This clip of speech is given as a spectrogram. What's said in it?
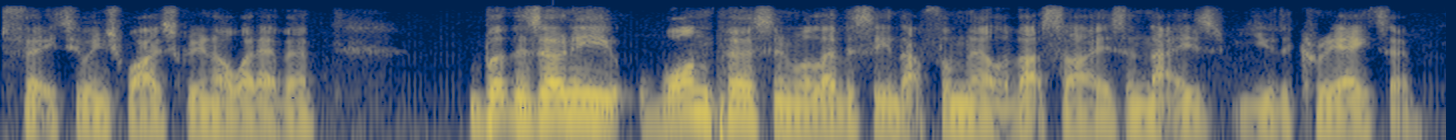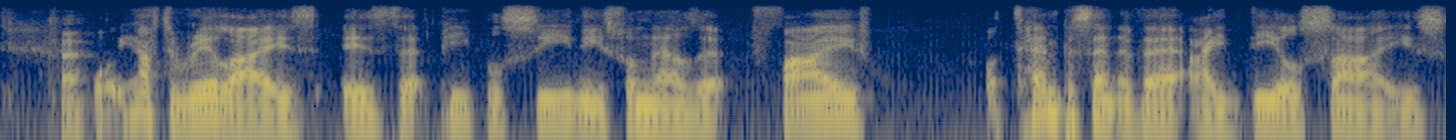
32 inch widescreen or whatever. But there's only one person who will ever see that thumbnail of that size, and that is you, the creator. what you have to realize is that people see these thumbnails at five or 10% of their ideal size.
